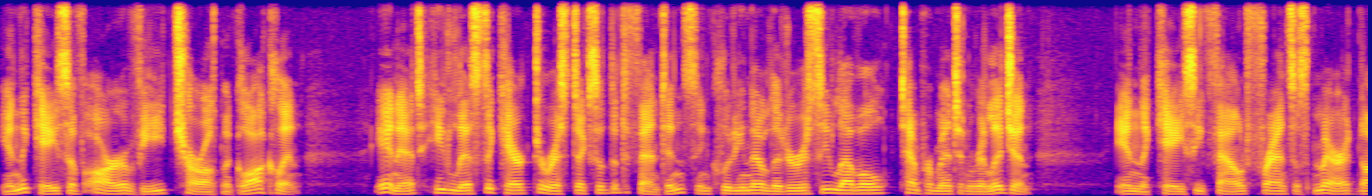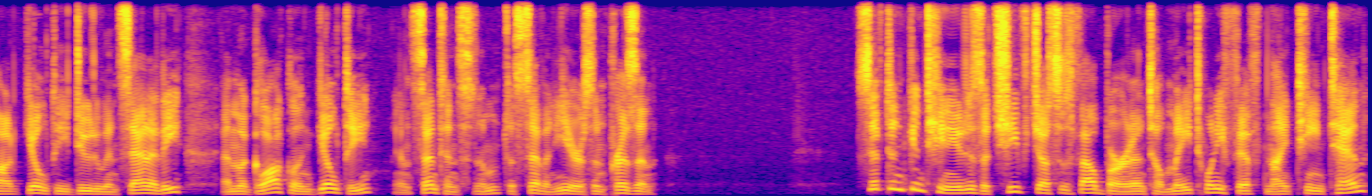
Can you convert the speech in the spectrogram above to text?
in the case of R. v. Charles McLaughlin. In it, he lists the characteristics of the defendants, including their literacy level, temperament, and religion. In the case, he found Francis Merritt not guilty due to insanity, and McLaughlin guilty, and sentenced him to seven years in prison. Sifton continued as Chief Justice of Alberta until May 25, 1910,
